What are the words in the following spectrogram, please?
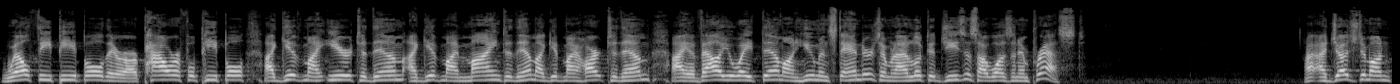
wealthy people, there are powerful people. I give my ear to them, I give my mind to them, I give my heart to them. I evaluate them on human standards, and when I looked at Jesus, I wasn't impressed. I, I judged him on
